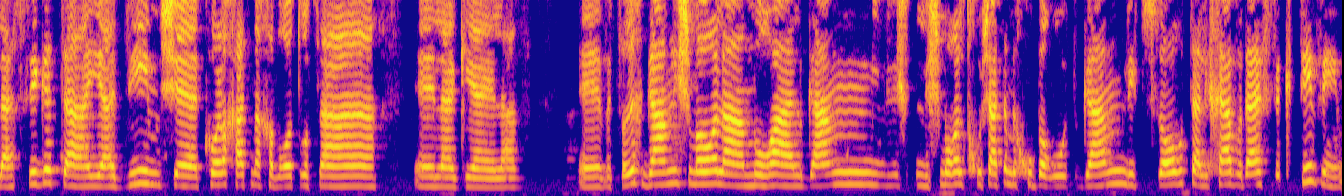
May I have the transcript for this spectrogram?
להשיג את היעדים שכל אחת מהחברות רוצה אה, להגיע אליו. וצריך גם לשמור על המורל, גם לשמור על תחושת המחוברות, גם ליצור תהליכי עבודה אפקטיביים.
